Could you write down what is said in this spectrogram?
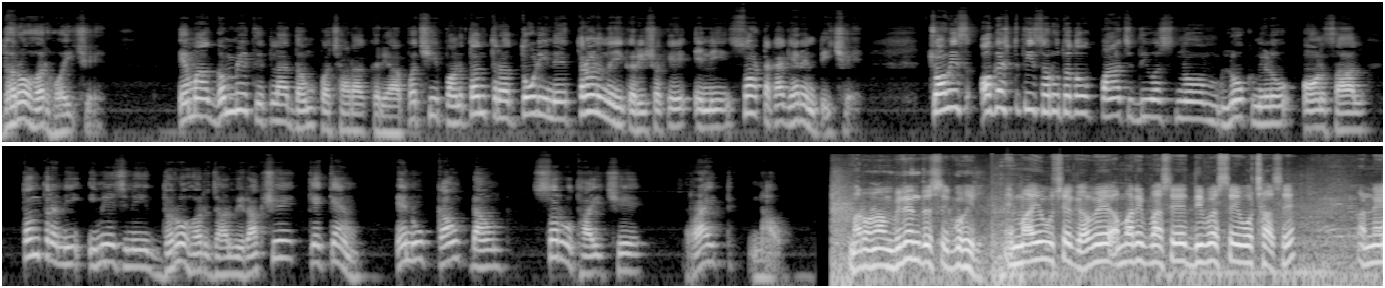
ધરોહર હોય છે. એમાં ગમે તેટલા દમ પછાડા કર્યા પછી પણ તંત્ર તોડીને ત્રણ નહીં કરી શકે એની સો ટકા ગેરંટી છે. ચોવીસ ઓગસ્ટથી શરૂ થતો પાંચ દિવસનો લોકમેળો ઓણસાલ. તંત્રની ઇમેજની ધરોહર જાળવી રાખશે કે કેમ? એનું કાઉન્ટડાઉન શરૂ થાય છે રાઇટ નાવ મારું નામ વિરેન્દ્રસિંહ ગોહિલ. એમાં એવું છે કે હવે અમારી પાસે દિવસ ઓછા છે અને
